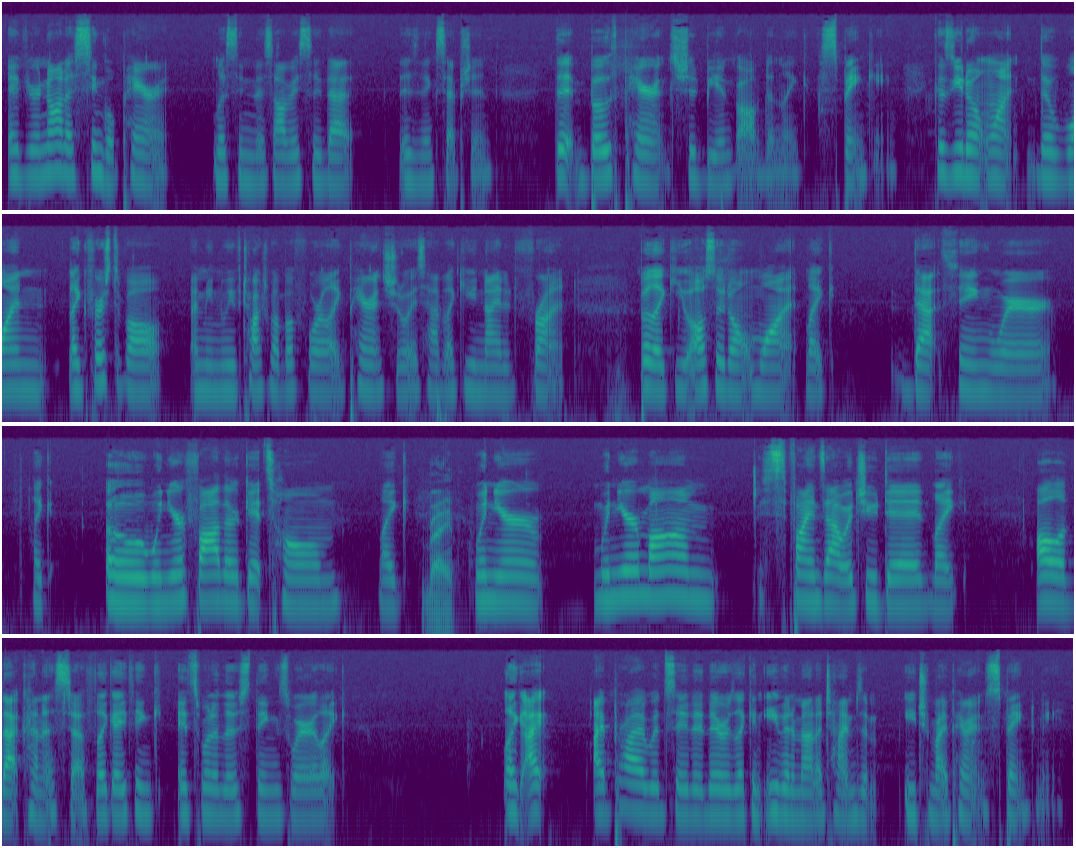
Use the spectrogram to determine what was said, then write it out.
if you're not a single parent listening to this, obviously that is an exception. That both parents should be involved in like spanking because you don't want the one like first of all, I mean we've talked about before like parents should always have like a united front, but like you also don't want like that thing where like oh when your father gets home like right. when your when your mom finds out what you did like all of that kind of stuff like i think it's one of those things where like like i i probably would say that there was like an even amount of times that each of my parents spanked me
